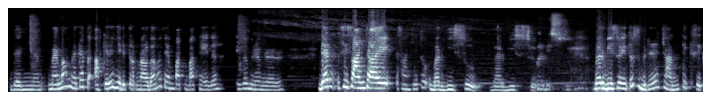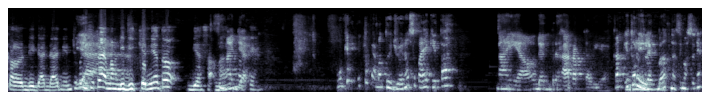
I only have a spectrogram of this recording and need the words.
Dan mem- memang mereka akhirnya jadi terkenal banget ya empat-empatnya itu. Itu benar-benar. Dan si Sancai, Sancai itu barbisu, barbisu. Berbisu. Barbisu itu sebenarnya cantik sih kalau didandanin. Cuma di Iya. situ emang dibikinnya tuh biasa Sengaja. banget ya. Mungkin itu memang tujuannya supaya kita ngayal dan berharap kali ya. Kan itu Hmm. relate banget gak sih? Maksudnya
